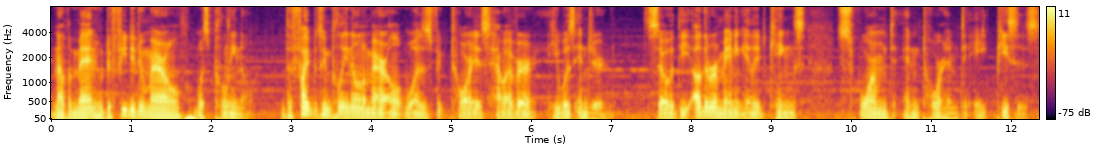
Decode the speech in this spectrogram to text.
Now, the man who defeated Umaril was Pelinal. The fight between Pelinal and Umaril was victorious, however, he was injured, so the other remaining Ayleid kings swarmed and tore him to eight pieces.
